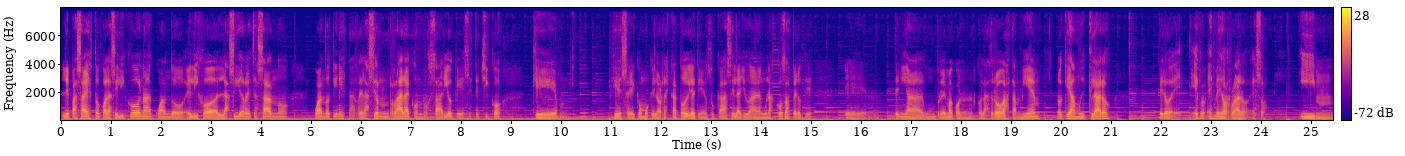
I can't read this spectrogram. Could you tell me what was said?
le pasa esto con la silicona, cuando el hijo la sigue rechazando, cuando tiene esta relación rara con Rosario, que es este chico que, que se ve como que lo rescató y le tiene en su casa y le ayuda en algunas cosas, pero que eh, tenía algún problema con, las drogas también. No queda muy claro, pero es, es medio raro eso. Y, mm,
